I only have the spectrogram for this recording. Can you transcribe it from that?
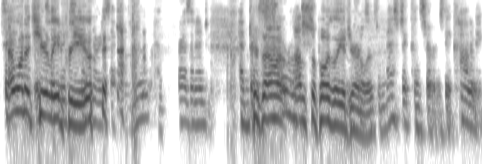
say I want to cheerlead for you. You president have done 'Cause I'm so I'm supposedly a journalist. Domestic concerns, the economy.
